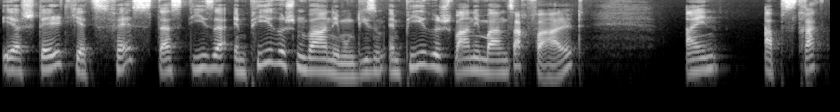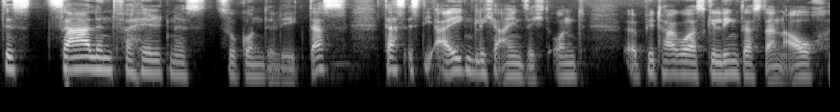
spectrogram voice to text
er stellt jetzt fest, dass dieser empirischen Wahrnehmung, diesem empirisch wahrnehmbaren Sachverhalt ein abstraktes Zahlenverhältnis zugrunde liegt. Das, das ist die eigentliche Einsicht. Und äh, Pythagoras gelingt das dann auch,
